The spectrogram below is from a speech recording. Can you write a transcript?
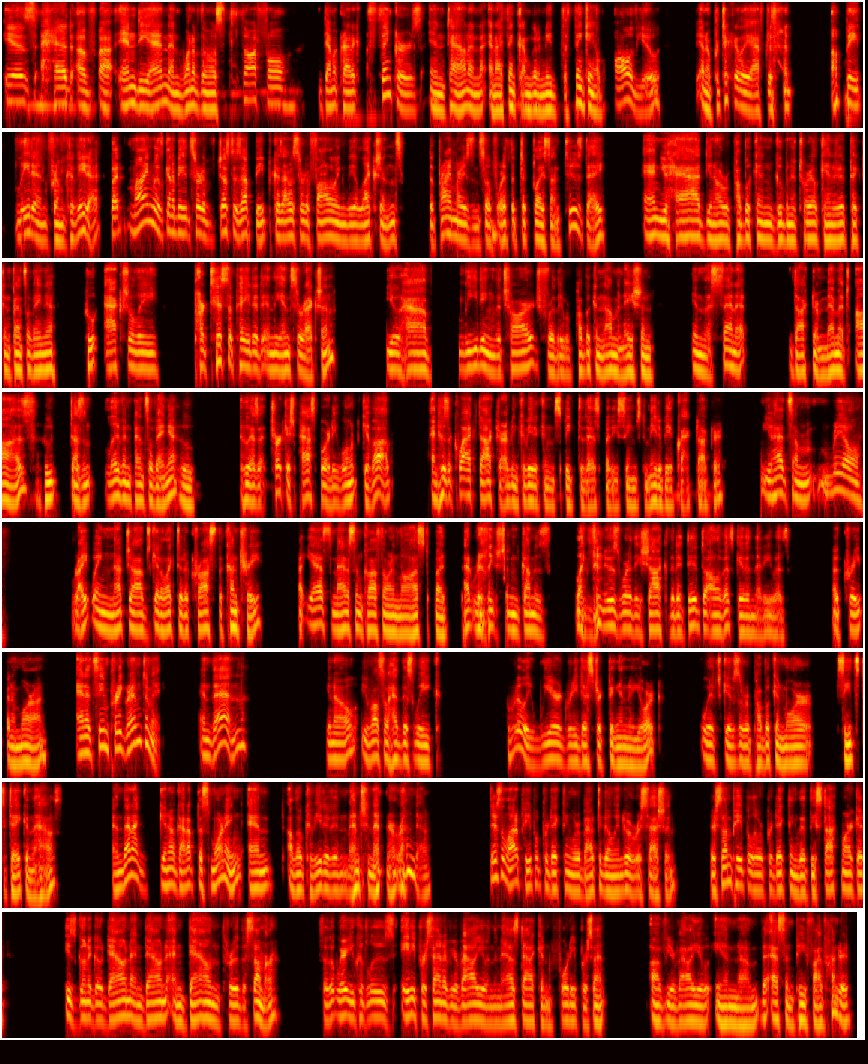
is head of uh, NDN and one of the most thoughtful democratic thinkers in town. And, and I think I'm going to need the thinking of all of you, you know, particularly after that upbeat lead in from Kavita. But mine was going to be sort of just as upbeat because I was sort of following the elections, the primaries and so forth that took place on Tuesday. And you had, you know, a Republican gubernatorial candidate picked in Pennsylvania who actually participated in the insurrection. You have leading the charge for the Republican nomination in the Senate, Dr. Mehmet Oz, who doesn't live in Pennsylvania, who who has a Turkish passport he won't give up. and who's a quack doctor. I mean, Kavita can speak to this, but he seems to me to be a quack doctor. You had some real right wing nut jobs get elected across the country. Uh, yes, Madison Cawthorn lost, but that really shouldn't come as like the newsworthy shock that it did to all of us, given that he was a creep and a moron. And it seemed pretty grim to me. And then, you know, you've also had this week really weird redistricting in New York, which gives the Republican more seats to take in the House. And then I, you know, got up this morning and although Kavita didn't mention it in her rundown, there's a lot of people predicting we're about to go into a recession. There's some people who are predicting that the stock market is going to go down and down and down through the summer so that where you could lose 80% of your value in the nasdaq and 40% of your value in um, the s&p 500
